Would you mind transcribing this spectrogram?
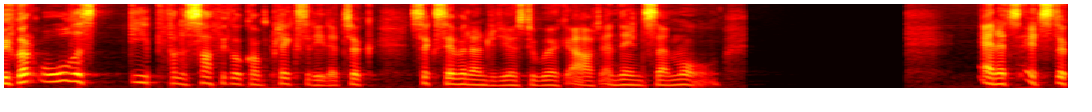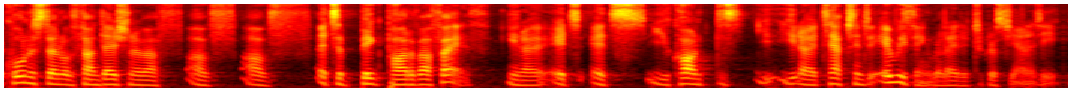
we've got all this deep philosophical complexity that took six, seven hundred years to work out, and then some more. And it's it's the cornerstone or the foundation of our, of of it's a big part of our faith. You know it's it's you can't you, know it taps into everything related to christianity.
